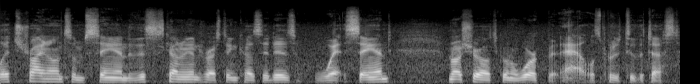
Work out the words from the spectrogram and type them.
let's try it on some sand. This is kind of interesting because it is wet sand. I'm not sure how it's going to work, but ah, let's put it to the test.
